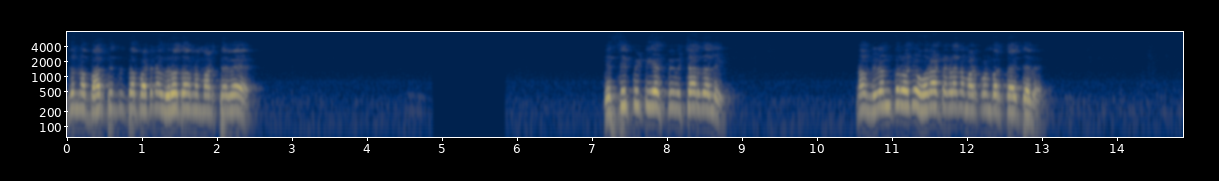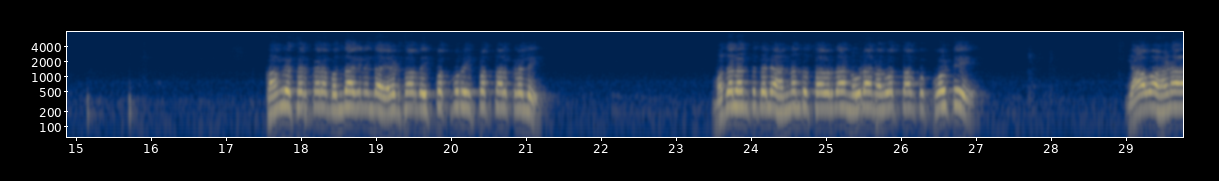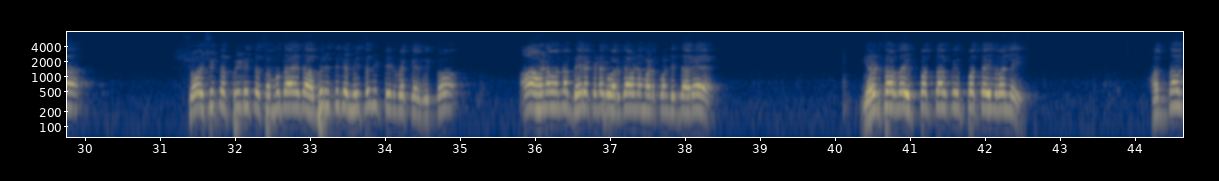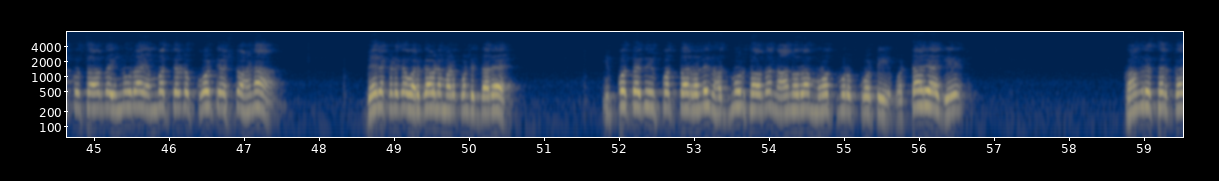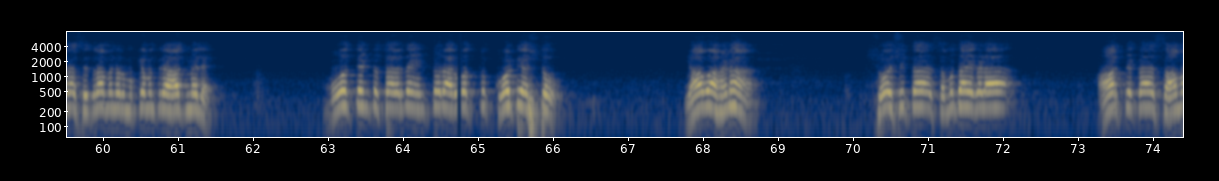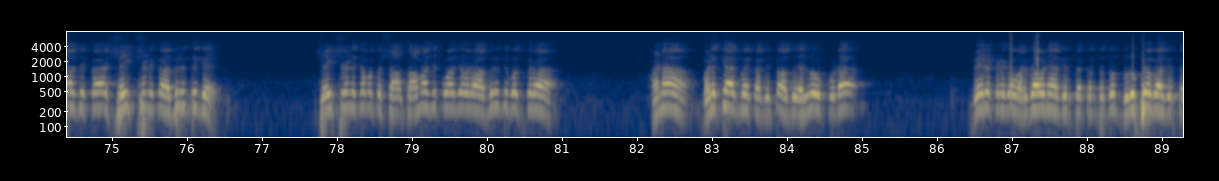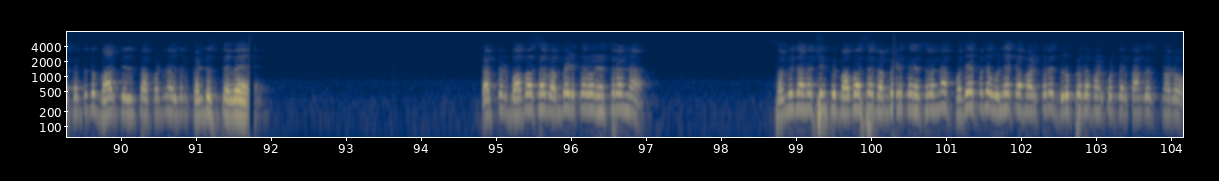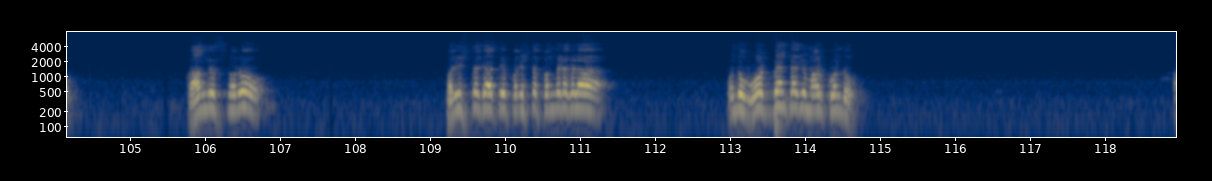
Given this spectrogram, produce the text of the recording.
ಇದನ್ನ ಭಾರತೀಯ ಜನತಾ ಪಾರ್ಟಿನ ವಿರೋಧವನ್ನು ಮಾಡ್ತೇವೆ. S C P, T S P ವಿಚಾರದಲ್ಲಿ ನಾವು ನಿರಂತರವಾಗಿ ಹೋರಾಟಗಳನ್ನು ಮಾಡ್ಕೊಂಡು ಬರ್ತಾ ಇದ್ದೇವೆ. ಕಾಂಗ್ರೆಸ್ ಸರ್ಕಾರ ಬಂದಾಗಿನಿಂದ ಎರಡ್ ಸಾವಿರದ ಇಪ್ಪತ್ಮೂರು, ಇಪ್ಪತ್ನಾಲ್ಕರಲ್ಲಿ ಮೊದಲ ಹಂತದಲ್ಲಿ ಹನ್ನೊಂದು ಸಾವಿರದ ನೂರ ನಲವತ್ನಾಲ್ಕು ಕೋಟಿ ಯಾವ ಹಣ ಶೋಷಿತ ಪೀಡಿತ ಸಮುದಾಯದ ಅಭಿವೃದ್ಧಿಗೆ ಮೀಸಲಿಟ್ಟಿರಬೇಕಾಗಿತ್ತೋ ಆ ಹಣವನ್ನು ಬೇರೆ ಕಡೆಗೆ ವರ್ಗಾವಣೆ ಮಾಡಿಕೊಂಡಿದ್ದಾರೆ. ಎರಡ್ ಸಾವಿರದ ಇಪ್ಪತ್ನಾಲ್ಕು, ಇಪ್ಪತ್ತೈದರಲ್ಲಿ ಹದಿನಾಲ್ಕು ಸಾವಿರದ ಇನ್ನೂರ ಎಂಬತ್ತೆರಡು ಕೋಟಿಯಷ್ಟು ಹಣ ಬೇರೆ ಕಡೆಗೆ ವರ್ಗಾವಣೆ ಮಾಡಿಕೊಂಡಿದ್ದಾರೆ. ಇಪ್ಪತ್ತೈದು, ಇಪ್ಪತ್ತಾರರಲ್ಲಿ ಹದಿಮೂರು ಸಾವಿರದ ನಾನ್ನೂರ ಮೂವತ್ತ್ಮೂರು ಕೋಟಿ. ಒಟ್ಟಾರೆಯಾಗಿ ಕಾಂಗ್ರೆಸ್ ಸರ್ಕಾರ ಸಿದ್ದರಾಮಯ್ಯವರು ಮುಖ್ಯಮಂತ್ರಿ ಆದಮೇಲೆ ಮೂವತ್ತೆಂಟು ಸಾವಿರದ ಎಂಟುನೂರ ಅರವತ್ತು ಕೋಟಿಯಷ್ಟು ಯಾವ ಹಣ ಶೋಷಿತ ಸಮುದಾಯಗಳ ಆರ್ಥಿಕ, ಸಾಮಾಜಿಕ, ಶೈಕ್ಷಣಿಕ ಅಭಿವೃದ್ಧಿಗೆ, ಶೈಕ್ಷಣಿಕ ಮತ್ತು ಸಾಮಾಜಿಕವಾಗಿ ಅವರ ಅಭಿವೃದ್ಧಿಗೋಸ್ಕರ ಹಣ ಬಳಕೆ ಆಗಬೇಕಾಗಿತ್ತು. ಅದು ಎಲ್ಲವೂ ಕೂಡ ಬೇರೆ ಕಡೆಗೆ ವರ್ಗಾವಣೆ ಆಗಿರ್ತಕ್ಕಂಥದ್ದು, ದುರುಪಯೋಗ ಆಗಿರ್ತಕ್ಕಂಥದ್ದು ಭಾರತೀಯ ಜನತಾ ಪಾರ್ಟಿ, ನಾವು ಇದನ್ನು ಖಂಡಿಸ್ತೇವೆ. ಡಾಕ್ಟರ್ ಬಾಬಾ ಸಾಹೇಬ್ ಅಂಬೇಡ್ಕರ್ ಅವರ ಹೆಸರನ್ನ, ಸಂವಿಧಾನ ಶಿಲ್ಪಿ ಬಾಬಾ ಸಾಹೇಬ್ ಅಂಬೇಡ್ಕರ್ ಹೆಸರನ್ನ ಪದೇ ಪದೇ ಉಲ್ಲೇಖ ಮಾಡ್ತಾರೆ, ದುರುಪಯೋಗ ಮಾಡ್ಕೊಳ್ತಾರೆ ಕಾಂಗ್ರೆಸ್ನವರು. ಕಾಂಗ್ರೆಸ್ನವರು ಪರಿಷ್ಠ ಜಾತಿ, ಪರಿಷ್ಠ ಪಂಗಡಗಳ ಒಂದು ವೋಟ್ ಬ್ಯಾಂಕ್ ಆಗಿ ಮಾಡಿಕೊಂಡು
